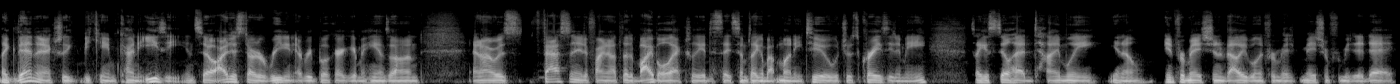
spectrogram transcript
like then it actually became kind of easy. And so I just started reading every book I could get my hands on. And I was fascinated to find out that the Bible actually had to say something about money too, which was crazy to me. It's like it still had timely, you know, information, valuable information for me today.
